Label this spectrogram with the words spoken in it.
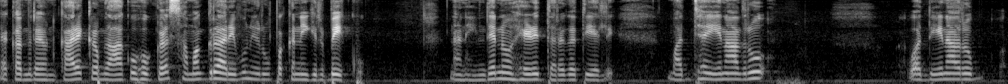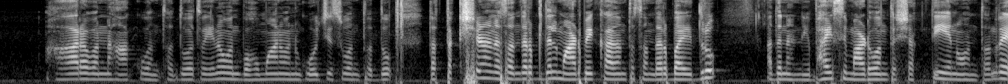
ಯಾಕಂದರೆ ಒಂದು ಕಾರ್ಯಕ್ರಮದ ಆಗು ಹೋಗುಗಳ ಸಮಗ್ರ ಅರಿವು ನಿರೂಪಕನಿಗಿರಬೇಕು. ನಾನು ಹಿಂದೆನೂ ಹೇಳಿದ ತರಗತಿಯಲ್ಲಿ ಮಧ್ಯ ಏನಾದರೂ ಒಂದೇನಾದರೂ ಹಾರವನ್ನು ಹಾಕುವಂಥದ್ದು ಅಥವಾ ಏನೋ ಒಂದು ಬಹುಮಾನವನ್ನು ಘೋಷಿಸುವಂಥದ್ದು ತತ್ಕ್ಷಣ ಸಂದರ್ಭದಲ್ಲಿ ಮಾಡಬೇಕಾದಂಥ ಸಂದರ್ಭ ಇದ್ದರೂ ಅದನ್ನು ನಿಭಾಯಿಸಿ ಮಾಡುವಂಥ ಶಕ್ತಿ ಏನು ಅಂತಂದರೆ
